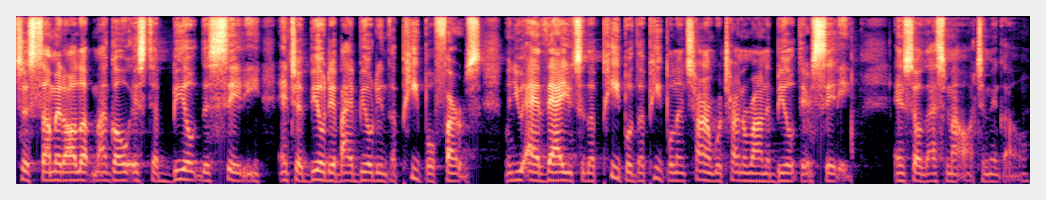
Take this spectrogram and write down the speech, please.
to sum it all up, my goal is to build the city and to build it by building the people first. When you add value to the people, the people in turn will turn around and build their city. And so that's my ultimate goal.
